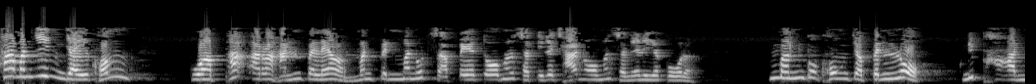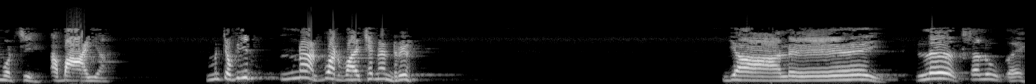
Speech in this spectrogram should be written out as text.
ถ้ามันยิ่งใหญ่ของกลัวพระอรหันต์ไปแล้ว มันเป็นมนุษย์สเปโตมนุษย์สติรชาโนมนุษย์สเนริยโกเหรอ มันก็คงจะเป็นโลกนิพพานหมดสิ อบายอะ มันจะวินาศวอดวายเช่นนั้นหรือ อย่าเลย เลิกสลูกเอ้ย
